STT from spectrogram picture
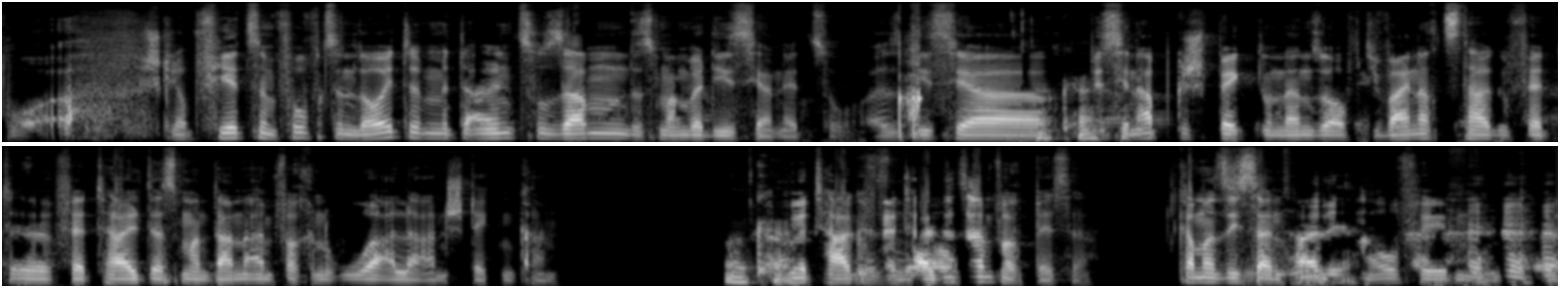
boah, ich glaube 14, 15 Leute mit allen zusammen. Das machen wir dieses Jahr nicht so. Also dieses Jahr Okay. ein bisschen abgespeckt und dann so auf die Weihnachtstage äh, verteilt, dass man dann einfach in Ruhe alle anstecken kann. Okay. Über Tage verteilt auch- ist einfach besser. Kann man sich alle- Teil aufheben. Und, äh,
